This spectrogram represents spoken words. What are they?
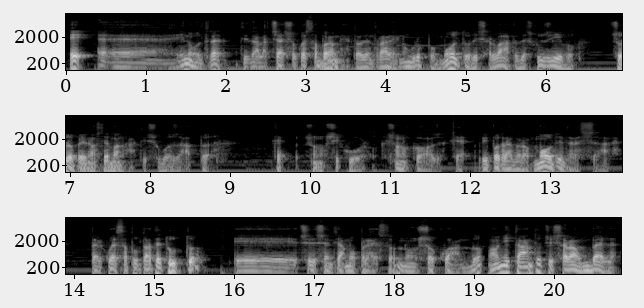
e eh, inoltre ti dà l'accesso a questo abbonamento ad entrare in un gruppo molto riservato ed esclusivo solo per i nostri abbonati su WhatsApp che sono sicuro che sono cose che vi potrebbero molto interessare. Per questa puntata è tutto e ci risentiamo presto, non so quando, ma ogni tanto ci sarà un bel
